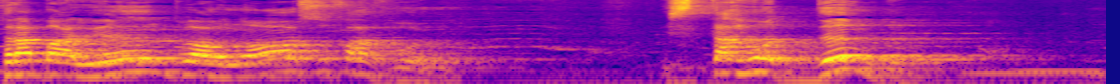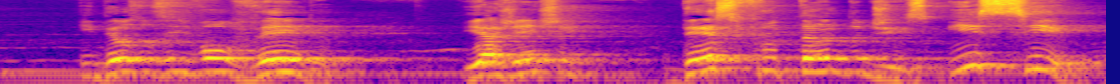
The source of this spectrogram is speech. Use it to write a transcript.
trabalhando ao nosso favor, está rodando e Deus nos envolvendo e a gente desfrutando disso. E se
